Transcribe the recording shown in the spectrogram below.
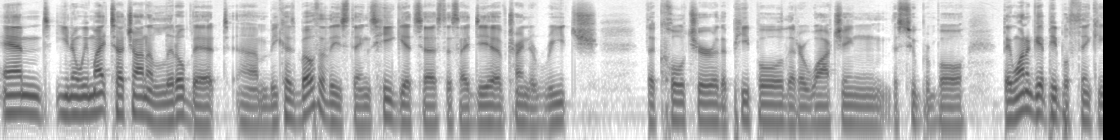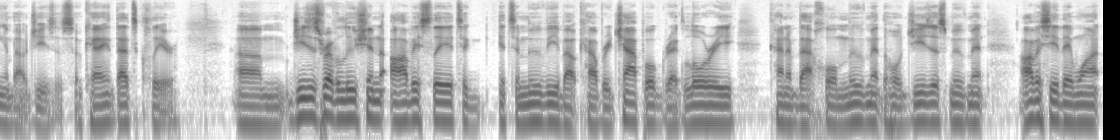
And you know, we might touch on a little bit um, because both of these things, he gets us this idea of trying to reach the culture, the people that are watching the Super Bowl. They want to get people thinking about Jesus. Okay, that's clear. Um, Jesus Revolution, obviously, it's a it's a movie about Calvary Chapel, Greg Laurie, kind of that whole movement, the whole Jesus movement. Obviously, they want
